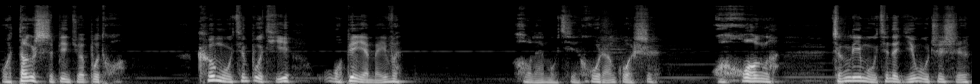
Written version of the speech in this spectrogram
我当时便觉不妥，可母亲不提，我便也没问。后来母亲忽然过世，我慌了，整理母亲的遗物之时，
